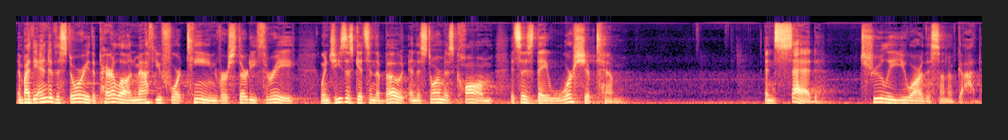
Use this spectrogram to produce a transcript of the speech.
And by the end of the story, the parallel in Matthew 14, verse 33, when Jesus gets in the boat and the storm is calm, it says they worshiped him and said, Truly, you are the Son of God.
